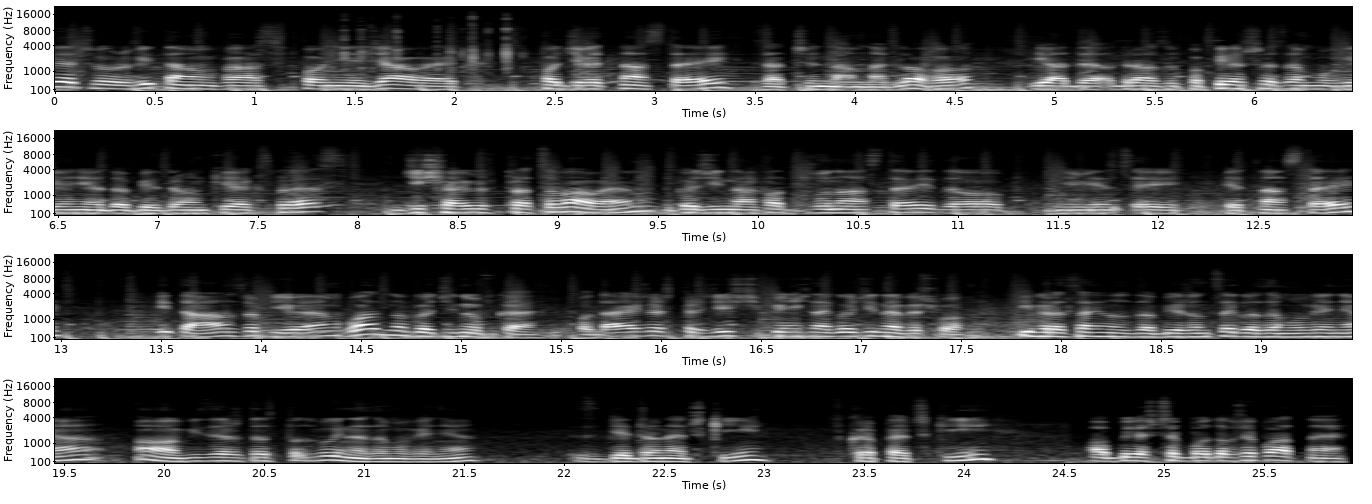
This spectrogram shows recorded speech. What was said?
wieczór, witam Was w poniedziałek po 19. Zaczynam na Glowo. Jadę od razu po pierwsze zamówienie do Biedronki Express. Dzisiaj już pracowałem w godzinach od 12 do mniej więcej 15. I tam zrobiłem ładną godzinówkę. Bodajże 45 na godzinę wyszło. I wracając do bieżącego zamówienia, o widzę, że to jest podwójne zamówienie z Biedroneczki w kropeczki. Oby jeszcze było dobrze płatne,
